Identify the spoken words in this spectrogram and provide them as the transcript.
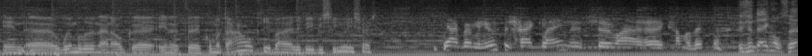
in eh, Wimbledon. En ook eh, in het uh, commentaarhokje bij de BBC, Richard. Ja, ik ben benieuwd. Het is vrij klein, dus, uh, maar uh, ik ga mijn best doen. Het is in het Engels, hè?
